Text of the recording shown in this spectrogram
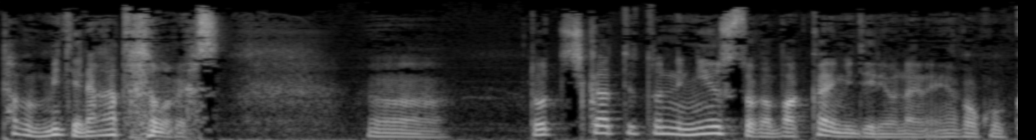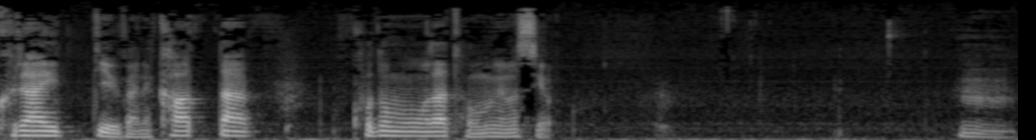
多分見てなかったと思います。うん。どっちかっていうとね、ニュースとかばっかり見てるような、ね、なんかこう暗いっていうかね、変わった子供だと思いますよ。うん。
